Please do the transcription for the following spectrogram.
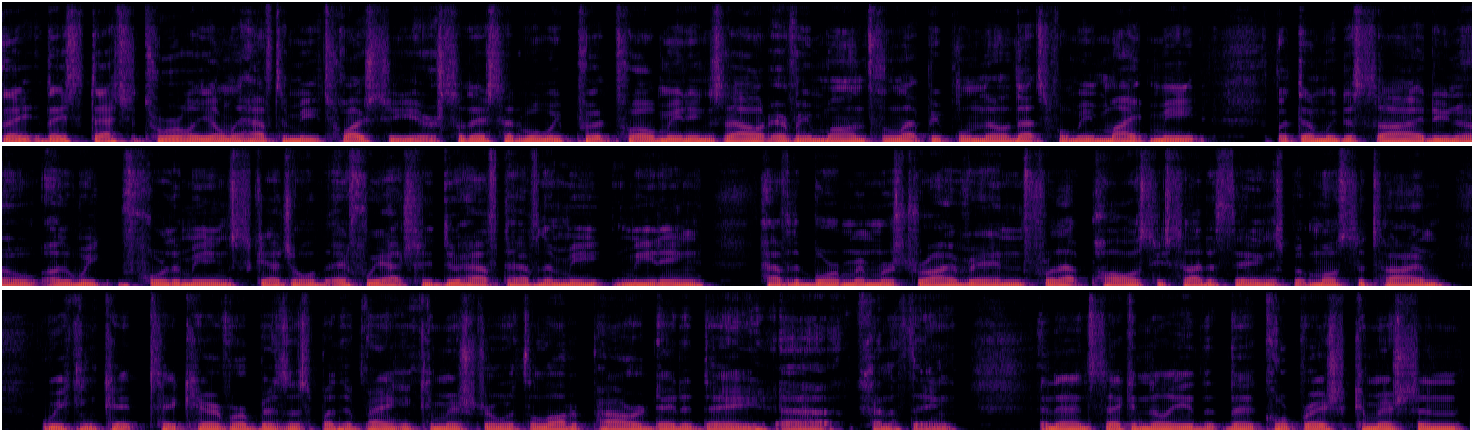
they, they statutorily only have to meet twice a year. So they said, well, we put 12 meetings out every month and let people know that's when we might meet. But then we decide, you know, a week before the meeting's scheduled, if we actually do have to have the meet, meeting, have the board members drive in for that policy side of things. But most of the time, we can get, take care of our business by the banking commissioner with a lot of power day to day kind of thing. And then secondly, the, the corporation commission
